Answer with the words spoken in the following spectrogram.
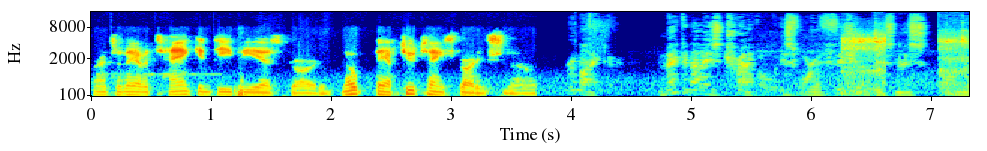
Alright, so they have a tank and DPS guarding. Nope, they have two tanks guarding snow. Reminder, mechanized travel is for official business only.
